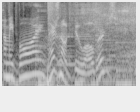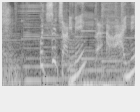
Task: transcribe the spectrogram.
Tommy boy, there's no do-overs. But since I'm me, I, I me.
